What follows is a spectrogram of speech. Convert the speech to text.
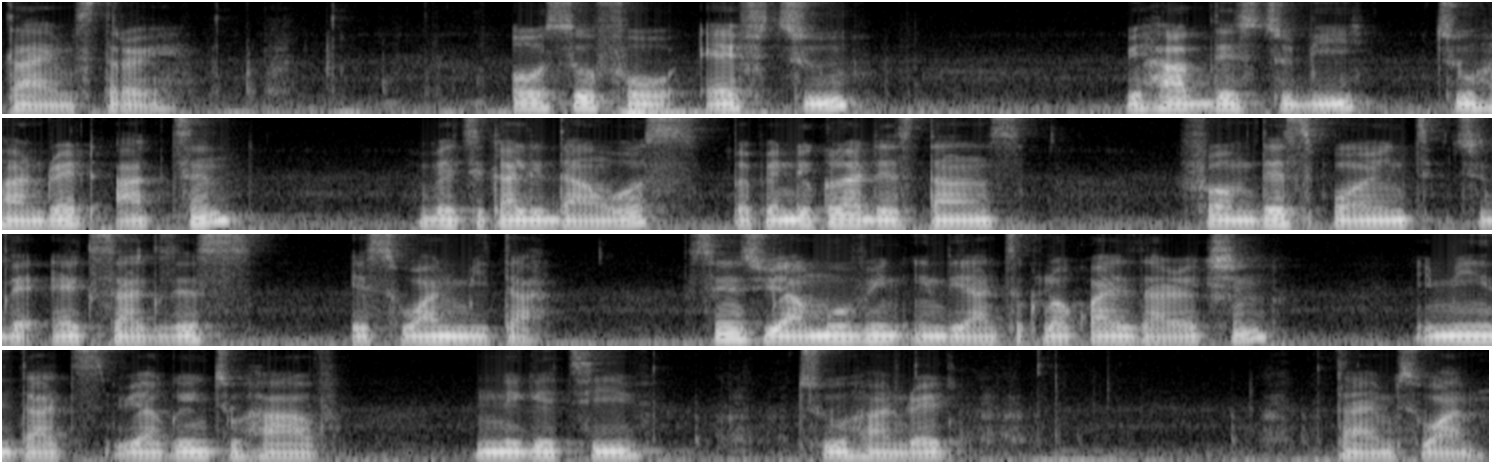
times 3 also for f2 we have this to be 200 acting vertically downwards. Perpendicular distance from this point to the x-axis is 1 meter. Since we are moving in the anti-clockwise direction it means that we are going to have negative 200 times 1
